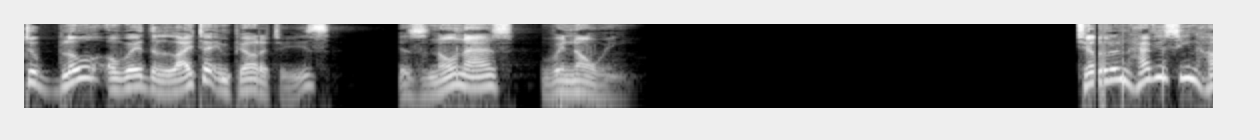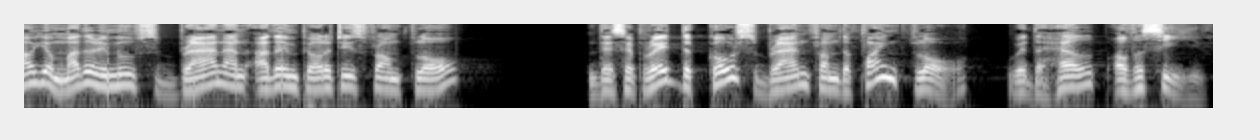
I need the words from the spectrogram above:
to blow away the lighter impurities is known as winnowing. Children, have you seen how your mother removes bran and other impurities from flour? They separate the coarse bran from the fine flour with the help of a sieve.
